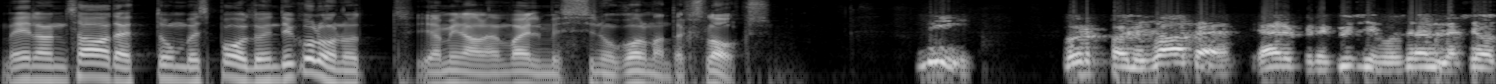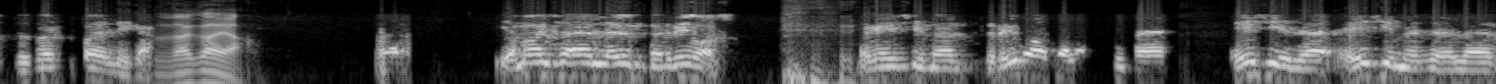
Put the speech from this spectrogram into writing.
meil on saadet umbes pool tundi kulunud ja mina olen valmis sinu kolmandaks looks nii, võrkpallisaade, järgmine küsimus jälle seotud võrkpalliga. väga hea. ja ma ei saa jälle ümber Rivost. me käisime Rivoga, läksime esile, esimesele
